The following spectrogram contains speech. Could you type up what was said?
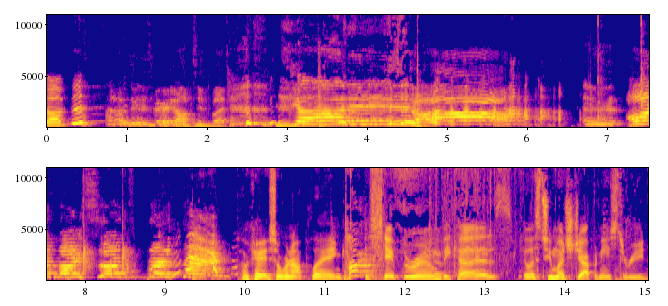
I don't do this often. I don't do this very often, but Got it! Stop! On my son's birthday! Okay, so we're not playing Escape the Room because it was too much Japanese to read.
